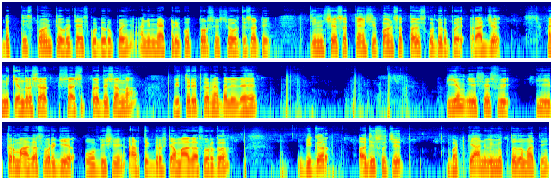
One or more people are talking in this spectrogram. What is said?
बत्तीस पॉईंट चौवेचाळीस कोटी रुपये आणि मॅट्रिकोत्तर शिष्यवृत्तीसाठी तीनशे सत्याऐंशी पॉईंट सत्तावीस कोटी रुपये राज्य आणि केंद्र शा शासित प्रदेशांना वितरित करण्यात आलेले आहे. पी एम यशस्वी ही इतर मागासवर्गीय ओ बी सी आर्थिकदृष्ट्या मागासवर्ग बिगर अधिसूचित भटके आणि विमुक्त जमाती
